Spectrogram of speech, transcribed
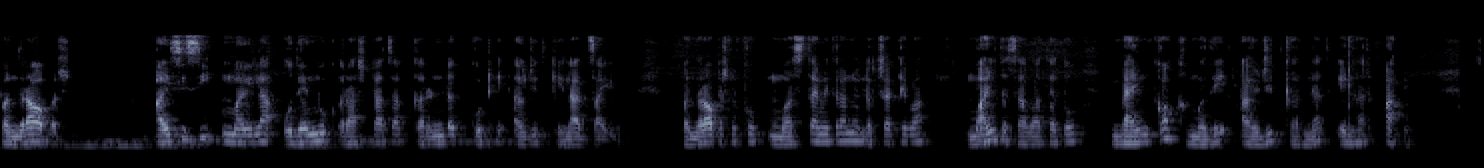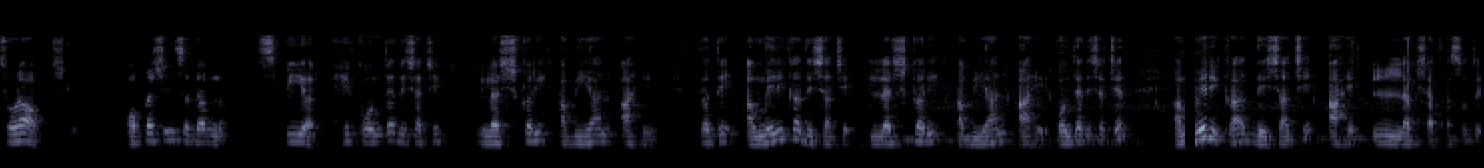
पंधरावा प्रश्न. आय सी सी महिला उदयन्मुख राष्ट्राचा करंडक कुठे आयोजित केला जाईल? पंधरावा प्रश्न खूप मस्त आहे मित्रांनो. लक्षात ठेवा. माहीत असावा तर तो बँकॉकमध्ये आयोजित करण्यात येणार आहे. सोळावा प्रश्न. ऑपरेशन सदर्न स्पियर हे कोणत्या देशाचे लष्करी अभियान आहे? तर ते अमेरिका देशाचे लष्करी अभियान आहे. कोणत्या देशाचे? अमेरिका देशाचे आहे. लक्षात असू दे.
